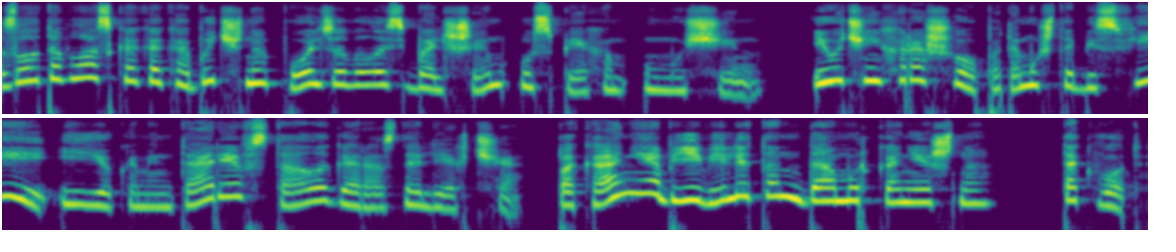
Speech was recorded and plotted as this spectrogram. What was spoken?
Златовласка, как обычно, пользовалась большим успехом у мужчин. И очень хорошо, потому что без феи и ее комментариев стало гораздо легче. Пока не объявили Тандамур, конечно. Так вот,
